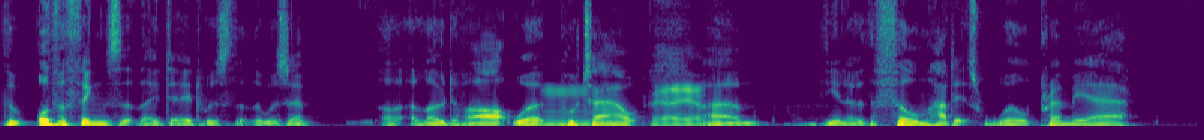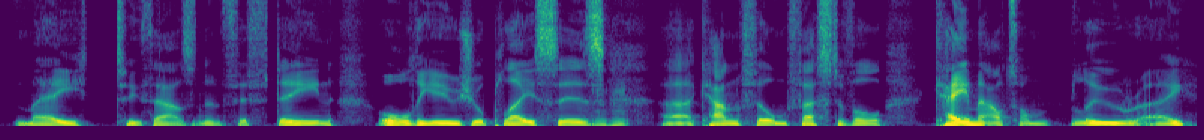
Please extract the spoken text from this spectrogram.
the other things that they did was that there was a a load of artwork mm, put out. Yeah, yeah. Um, you know, the film had its world premiere May 2015, all the usual places, mm-hmm. uh, Cannes Film Festival, came out on Blu ray.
